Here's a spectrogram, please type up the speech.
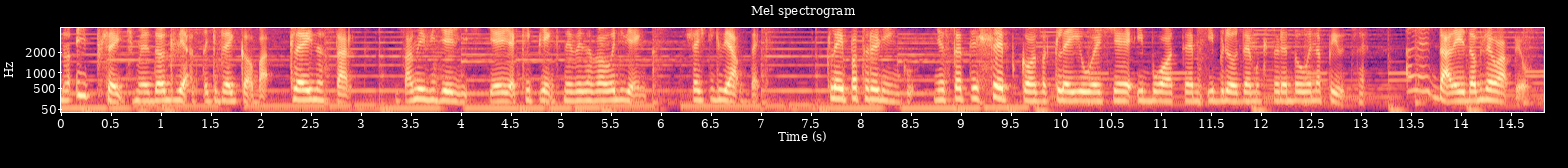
No i przejdźmy do gwiazdek Jacoba. Klej na start. Sami widzieliście, jaki piękny wydawały dźwięk. Sześć gwiazdek. Klej po treningu. Niestety szybko zakleiły się i błotem, i brudem, które były na piłce. Ale dalej dobrze łapią.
